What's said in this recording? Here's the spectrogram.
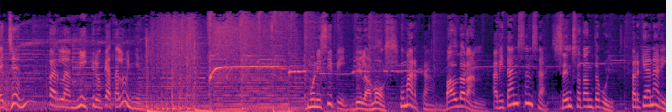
Viatgem per la microcatalunya. Municipi, Vilamós, comarca, Val d'Aran, habitants censats. 178, Per què anar-hi?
